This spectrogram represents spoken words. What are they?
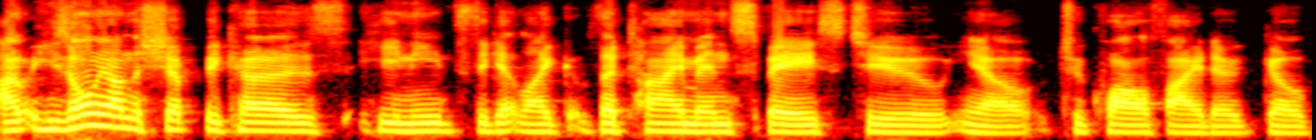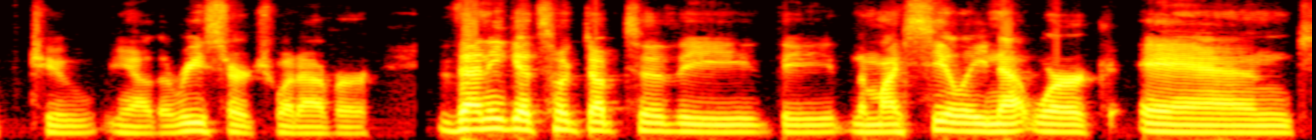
um, he's only on the ship because he needs to get like the time and space to you know to qualify to go to you know the research whatever. Then he gets hooked up to the the the mycelial network, and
